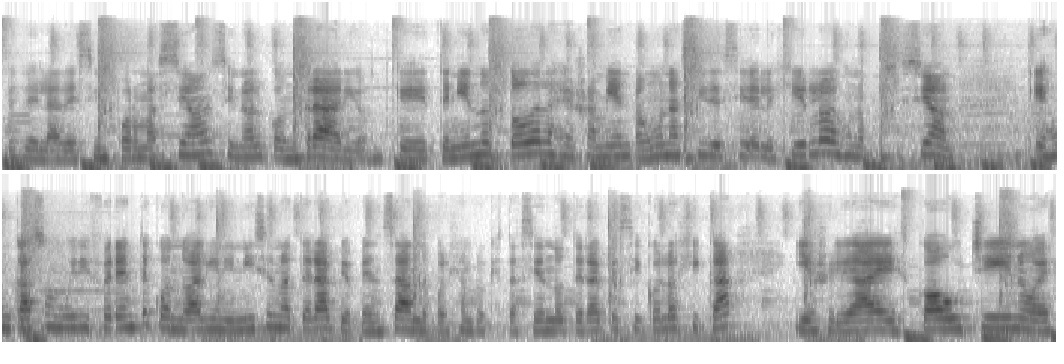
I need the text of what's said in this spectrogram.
desde la desinformación, sino al contrario, que teniendo todas las herramientas aún así decide elegirlo es una posición es un caso muy diferente cuando alguien inicia una terapia pensando, por ejemplo, que está haciendo terapia psicológica y en realidad es coaching o es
